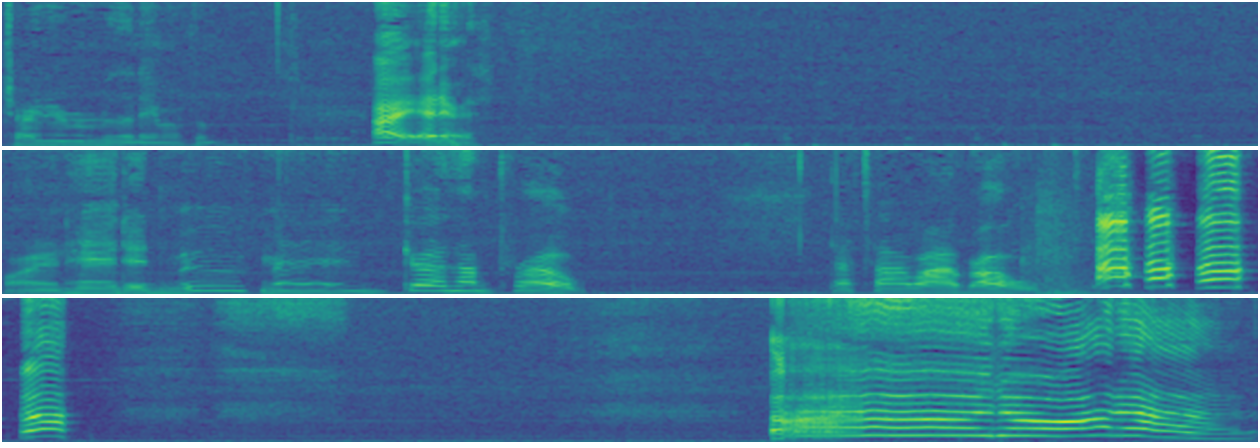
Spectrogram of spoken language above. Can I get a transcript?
trying to remember the name of them. Alright, anyways. One-handed movement, cause I'm pro. That's how I roll. I don't wanna.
